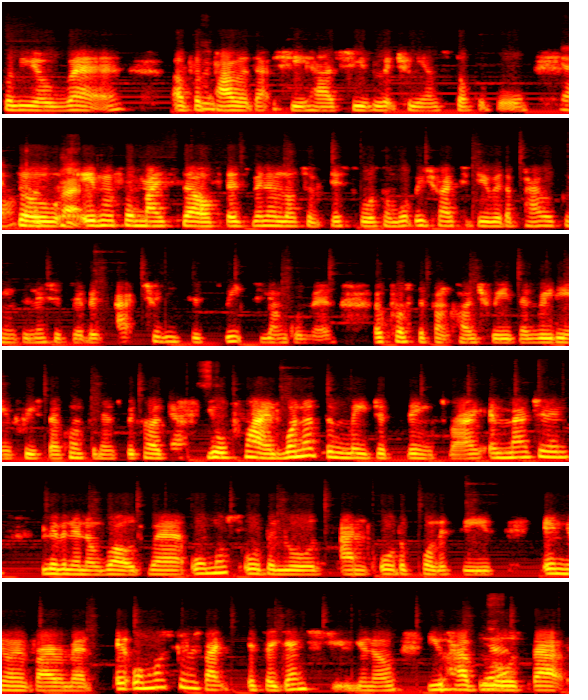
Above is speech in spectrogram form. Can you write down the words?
fully aware of the mm. power that she has. She's literally unstoppable. Yeah. So right. even for myself, there's been a lot of discourse, and what we try to do with the Power Queens initiative is actually to speak to young women across different countries and really increase their confidence. Because yes. you'll find one of the major things, right? Imagine living in a world where almost all the laws and all the policies in your environment, it almost seems like it's against you. You know, you have yeah. laws that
